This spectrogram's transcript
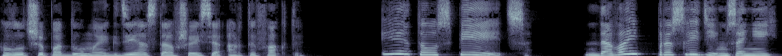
Лучше подумай, где оставшиеся артефакты». «И это успеется. Давай проследим за ней».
